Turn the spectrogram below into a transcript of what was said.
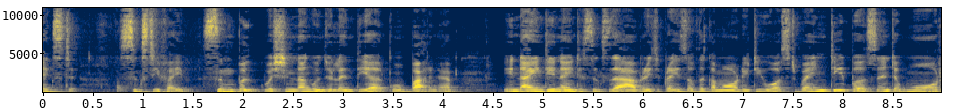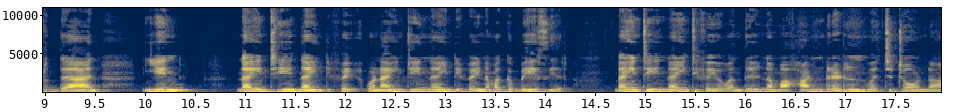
next 65 simple question தான் கொஞ்சு lengthyயா இருக்கும் பாருங்க in 1996 the average price of the commodity was 20% more than in 1995 அப்போ 1995 நமக்கு base year. Nineteen ninety five வந்து நம்ம ஹண்ட்ரட்னு வச்சுட்டோம்னா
